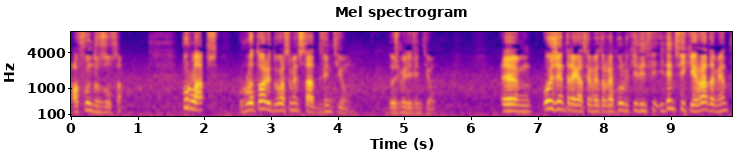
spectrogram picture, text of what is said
ao Fundo de Resolução. Por lapso, o relatório do Orçamento de Estado de 21, 2021, um, hoje entregue à Assembleia da República identifica erradamente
